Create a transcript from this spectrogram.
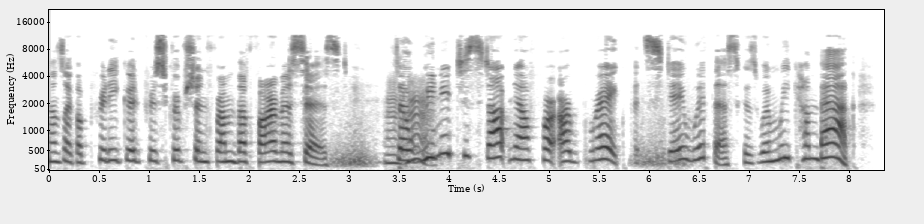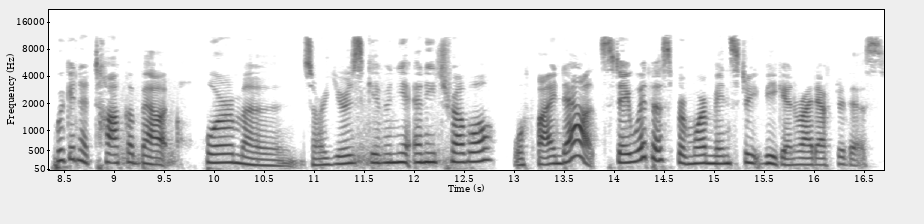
Sounds like a pretty good prescription from the pharmacist. Mm-hmm. So we need to stop now for our break, but stay with us because when we come back, we're going to talk about hormones. Are yours giving you any trouble? We'll find out. Stay with us for more Main Street Vegan right after this.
